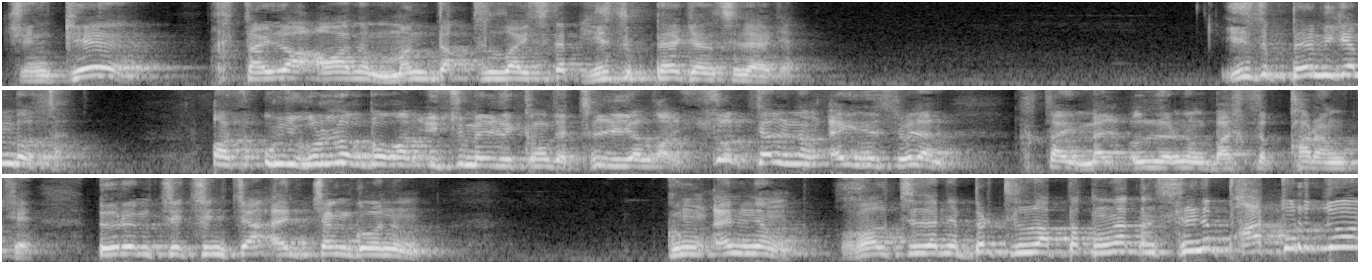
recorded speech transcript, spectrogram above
Chunki Xitaylar onu mındaq tillaysı deb yezib bergan sizlarga. Yezib bermagan bo'lsa, Uyg'urlik bo'lgan 3 millikingda til yalgan shu tilning aynisi bilan Xitoy mal'ullarining boshliq qarangchi, Urumchi, Chincha, Anchangoning Gun'anning g'altilarini bir tillab baqinglar silni paturdi.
